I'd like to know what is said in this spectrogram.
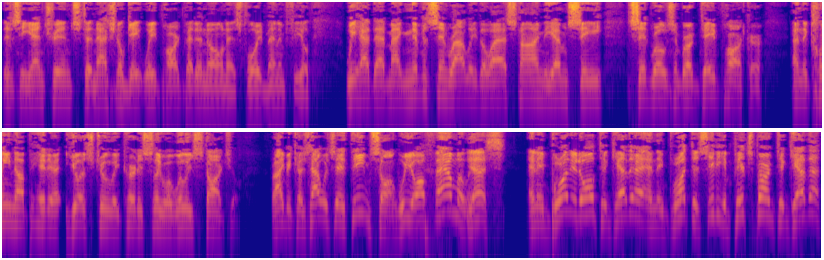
There's the entrance to National Gateway Park, better known as Floyd Bennett Field. We had that magnificent rally the last time. The MC, Sid Rosenberg, Dave Parker, and the cleanup hitter, yours truly, Curtis Lee, with Willie Stargell. Right? Because that was their theme song. We are family. Yes. and they brought it all together and they brought the city of Pittsburgh together.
